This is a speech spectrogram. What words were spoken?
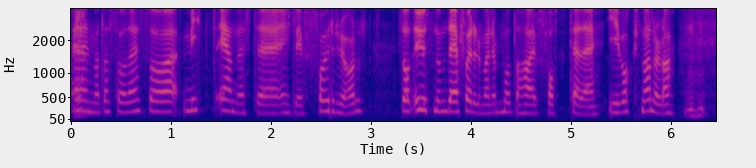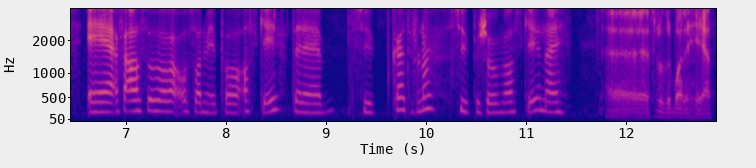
Jeg regner med at jeg så det. Så mitt eneste egentlig forhold Sånn utenom det forholdet man på en måte har fått til det i voksen alder, da. Mhm. er, for jeg så også mye på Asker. Dere, hva heter det for noe? Supershow med Asker? Nei, Eh, Jeg trodde det bare het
